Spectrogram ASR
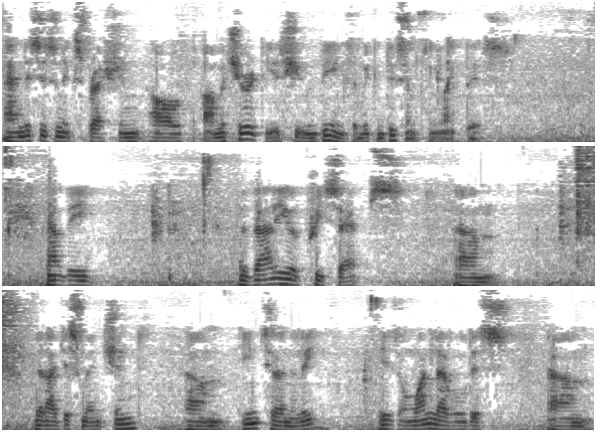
And this is an expression of our maturity as human beings that we can do something like this. Now, the the value of precepts um, that I just mentioned um, internally is on one level this um,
